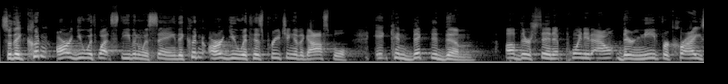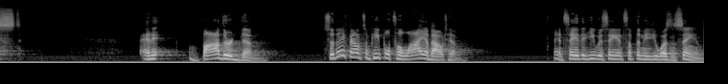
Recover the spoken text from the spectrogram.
So they couldn't argue with what Stephen was saying. They couldn't argue with his preaching of the gospel. It convicted them of their sin, it pointed out their need for Christ, and it bothered them. So they found some people to lie about him and say that he was saying something that he wasn't saying.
